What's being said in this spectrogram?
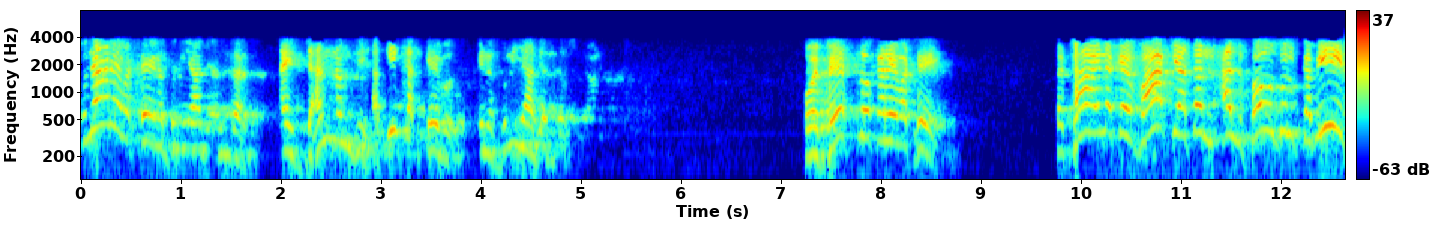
سنانے وٹھے ان دنیا کے اندر۔ اے جہنم کی حقیقت کے بھی ان دنیا کے اندر سنانے۔ کوئی فیصلو کرے وٹھے تو ان کے واقعتن الفوز الکبیر،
